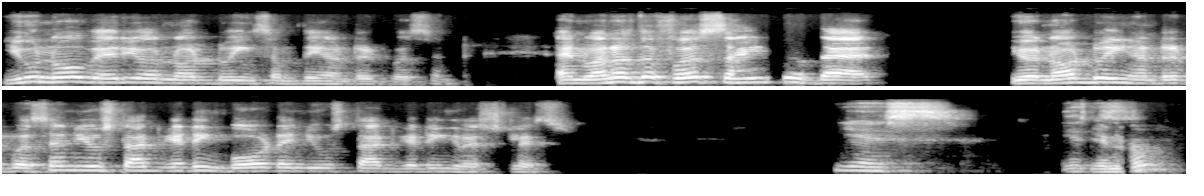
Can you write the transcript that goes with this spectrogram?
You know where you're not doing something 100%. And one of the first signs of that, you're not doing 100%, you start getting bored and you start getting restless. Yes. Yes. you know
